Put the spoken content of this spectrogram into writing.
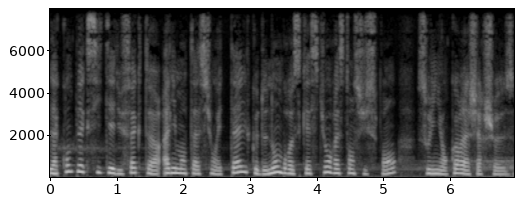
La complexité du facteur alimentation est telle que de nombreuses questions restent en suspens, souligne encore la chercheuse.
